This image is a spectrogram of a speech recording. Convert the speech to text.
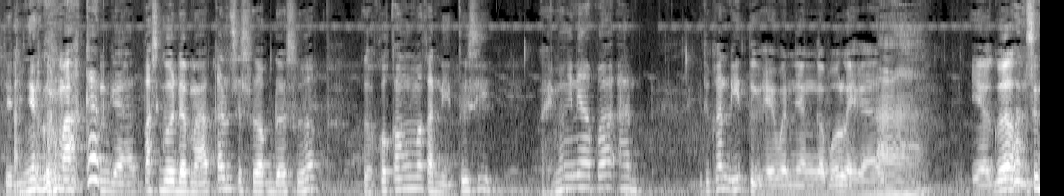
jadinya gue makan kan pas gue udah makan sesuap dua suap loh kok kamu makan itu sih lah emang ini apaan itu kan itu hewan yang nggak boleh kan Ah. ya gue langsung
